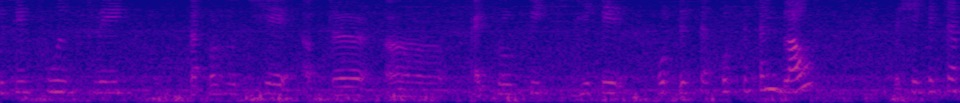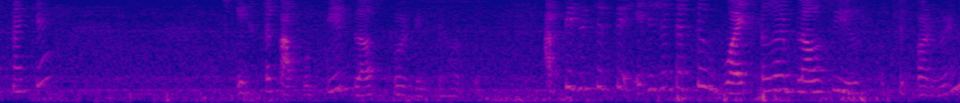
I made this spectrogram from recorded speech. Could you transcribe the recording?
যদি ফুল স্লিভ তারপর হচ্ছে আপনার একদম পিঠ ঢেকে করতে চা, করতে চান ব্লাউজ, তো সেক্ষেত্রে আপনাকে এক্সট্রা কাপড় দিয়ে ব্লাউজ করে দিতে হবে। আপনি এটার সাথে এটার সাথে আপনি হোয়াইট কালার ব্লাউজও ইউজ করতে পারবেন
